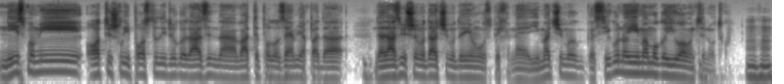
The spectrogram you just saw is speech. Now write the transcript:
nismo mi otišli i postali drugorazredna vatepolo zemlja pa da, da razmišljamo da ćemo da imamo uspeha. Ne, imaćemo ga sigurno i imamo ga i u ovom trenutku. Uh -huh.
